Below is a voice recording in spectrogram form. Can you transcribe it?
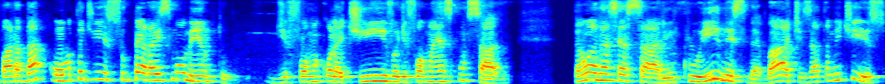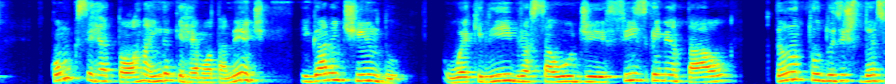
para dar conta de superar esse momento de forma coletiva, de forma responsável. Então é necessário incluir nesse debate exatamente isso como que se retorna, ainda que remotamente, e garantindo o equilíbrio, a saúde física e mental, tanto dos estudantes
